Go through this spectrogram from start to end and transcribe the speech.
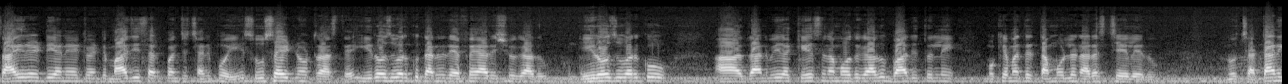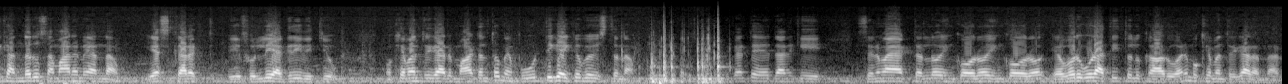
సాయిరెడ్డి అనేటువంటి మాజీ సర్పంచ్ చనిపోయి సూసైడ్ నోట్ రాస్తే ఈ రోజు వరకు దాని మీద ఎఫ్ఐఆర్ ఇష్యూ కాదు. ఈ రోజు వరకు దాని మీద కేసు నమోదు కాదు బాధితుల్ని ముఖ్యమంత్రి తమ్ముళ్ళని అరెస్ట్ చేయలేదు. నువ్వు చట్టానికి అందరూ సమానమే అన్నావు. Yes correct we fully agree with you ముఖ్యమంత్రి గారి మాటలతో మేము పూర్తిగా ఏకీభవిస్తున్నాం. ఎందుకంటే దానికి సినిమా యాక్టర్లో ఇంకోరో ఇంకోరో ఎవరు కూడా అతీతులు కారు అని ముఖ్యమంత్రి గారు అన్నారు.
